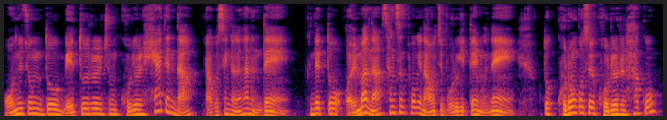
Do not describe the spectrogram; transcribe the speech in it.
어느 정도 매도를 좀 고려를 해야 된다라고 생각은 하는데 근데 또 얼마나 상승폭이 나올지 모르기 때문에 또 그런 것을 고려를 하고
